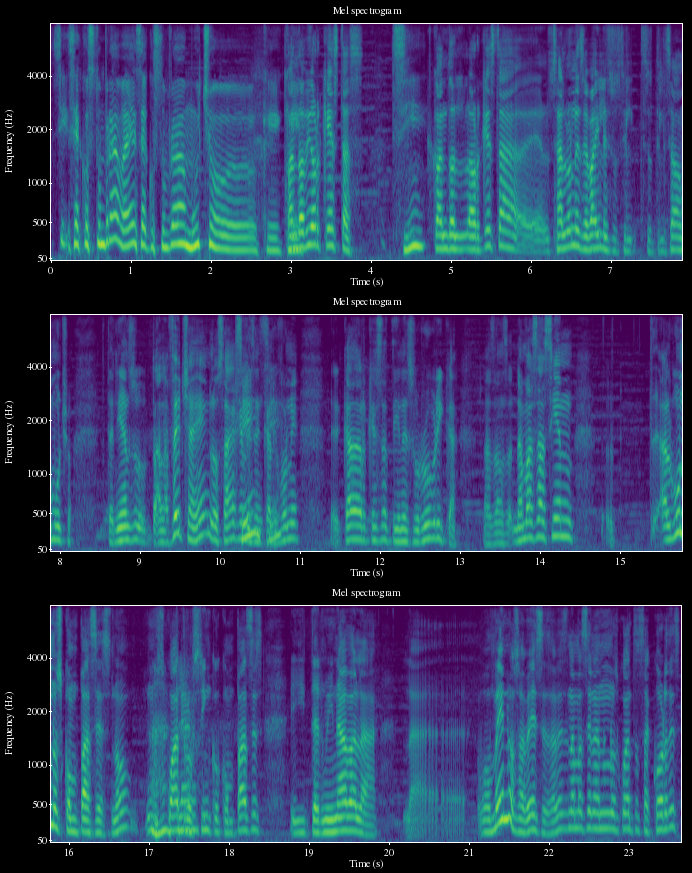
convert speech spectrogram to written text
Sí, se acostumbraba, ¿eh? Se acostumbraba mucho que, Cuando había orquestas. Sí. Cuando la orquesta, eh, salones de baile se, utilizaba mucho. Tenían su, a la fecha, ¿eh? Los Ángeles, en California, eh, cada orquesta tiene su rúbrica. Las Nada más hacían eh, algunos compases, ¿no? Unos cuatro o cinco compases y terminaba la, o menos a veces, a veces nada más eran unos cuantos acordes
